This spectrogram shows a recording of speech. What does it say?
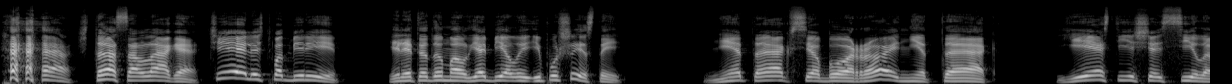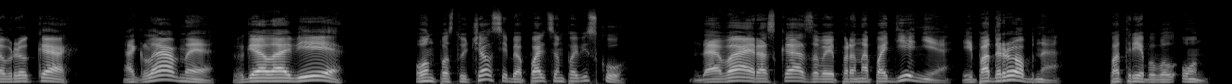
«Ха-ха-ха! Что, салага, челюсть подбери! Или ты думал, я белый и пушистый?» «Не так все, Борой, не так! Есть еще сила в руках, а главное, в голове!» Он постучал себя пальцем по виску. «Давай рассказывай про нападение и подробно!» – потребовал он.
